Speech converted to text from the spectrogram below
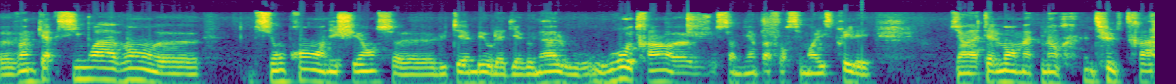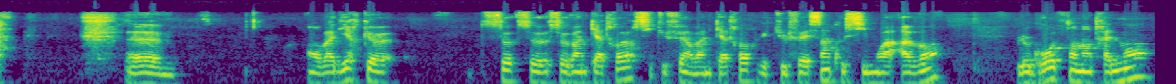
24, euh, 6 mois avant, euh, si on prend en échéance euh, l'UTMB ou la diagonale ou, autre, hein, ça ne me vient pas forcément à l'esprit, il y en a tellement maintenant d'ultra. on va dire que ce, 24 heures, si tu fais un 24 heures et que tu le fais 5 ou 6 mois avant, le gros de ton entraînement,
